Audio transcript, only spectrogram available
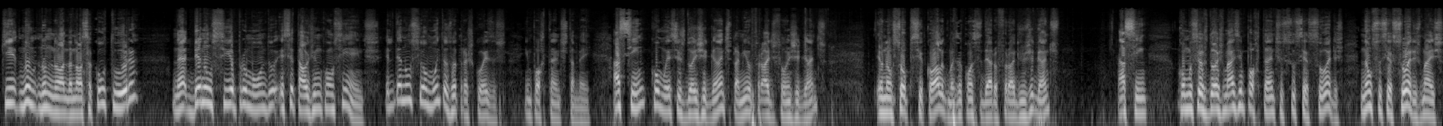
que, no, no, na nossa cultura, né, denuncia para o mundo esse tal de inconsciente. Ele denunciou muitas outras coisas importantes também. Assim como esses dois gigantes, para mim o Freud foi um gigante. Eu não sou psicólogo, mas eu considero o Freud um gigante. Assim como seus dois mais importantes sucessores, não sucessores, mas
